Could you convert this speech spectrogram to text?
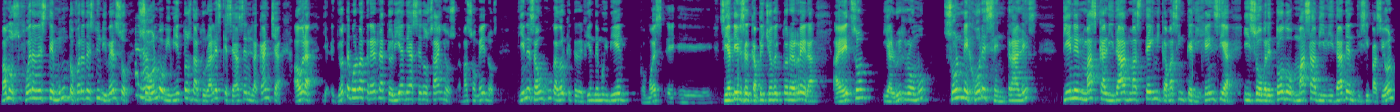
vamos, fuera de este mundo, fuera de este universo, ah, son movimientos naturales que se hacen en la cancha. Ahora, yo te vuelvo a traer la teoría de hace dos años, más o menos. Tienes a un jugador que te defiende muy bien, como es, eh, si ya tienes el capricho de Héctor Herrera, a Edson, y a Luis Romo son mejores centrales, tienen más calidad, más técnica, más inteligencia y sobre todo más habilidad de anticipación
